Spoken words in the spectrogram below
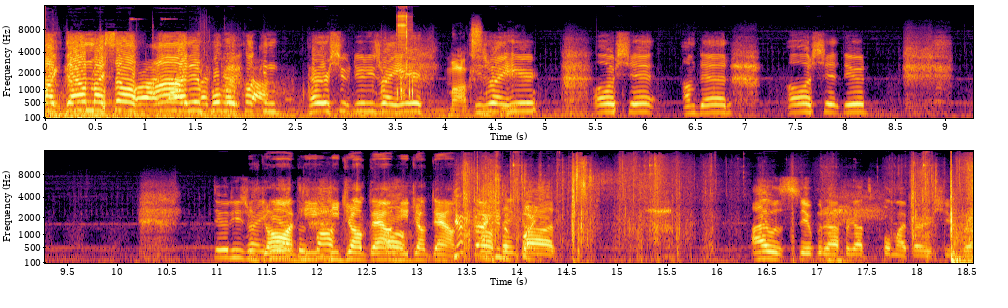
I downed myself. All right, ah, I didn't pull get the it fucking parachute, dude. He's right here. Marks He's right here. Oh shit, I'm dead. Oh shit, dude. Dude, he's right He's gone. here. at He, he jumped down. Oh. He jumped down. Get Oh, back in the thank fight. God. I was stupid. and I forgot to pull my parachute, bro.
